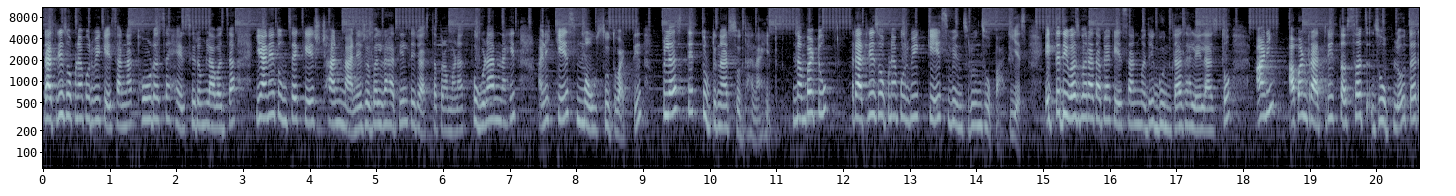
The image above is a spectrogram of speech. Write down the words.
रात्री झोपण्यापूर्वी केसांना थोडंसं हेअर सिरम लावत जा. याने तुमचे केस छान मॅनेजेबल राहतील ते जास्त प्रमाणात फुगणार नाहीत आणि केस सुत वाटतील प्लस ते तुटणार सुद्धा नाहीत. नंबर टू रात्री झोपण्यापूर्वी केस विंचरून झोपा. येस एक तर दिवसभरात आपल्या केसांमध्ये गुंता झालेला असतो आणि आपण रात्री तसंच झोपलो तर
